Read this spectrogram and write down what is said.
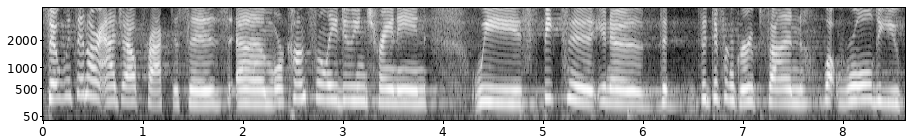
So within our agile practices, um, we're constantly doing training. We speak to you know the, the different groups on what role do you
